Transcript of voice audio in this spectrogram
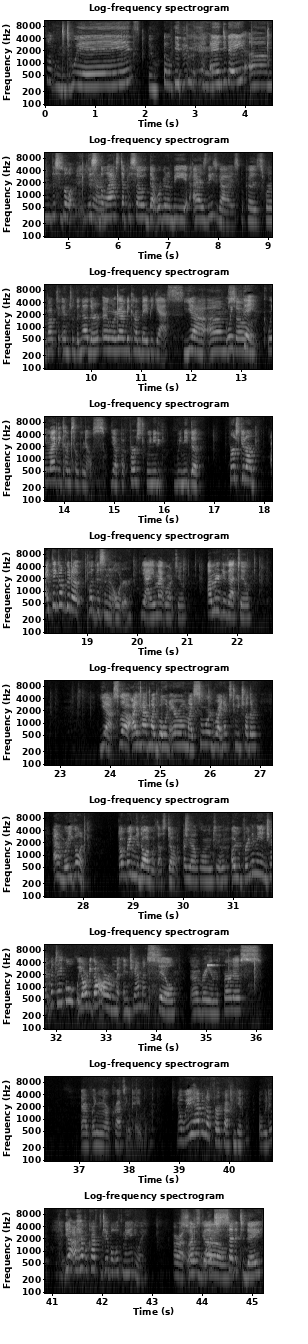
Welcome to Twins. And today, um, this is the this is the last episode that we're gonna be as these guys because we're about to enter the Nether. And we're gonna become baby ghast. Yeah. Um. We so think we might become something else. yeah, but first we need to we need to first get our. I think I'm gonna put this in an order. Yeah, you might want to. I'm gonna do that too. Yeah, so that I have my bow and arrow and my sword right next to each other. Adam, where are you going? Don't bring the dog with us. Don't. I'm not going to. Oh, you're bringing the enchantment table? We already got our enchantment. Still, I'm bringing the furnace. And I'm bringing our crafting table. No, we have enough for a crafting table. Oh, we do. Yeah, I have a crafting table with me anyway. All right, so let's go. let's set it today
